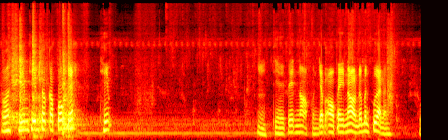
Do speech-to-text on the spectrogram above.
โอ้ยทีมทีมสกปรกเด้ทีมอืมทีมไอ้เป็ดนอกคุณจะเอาไปนอกแล้วมันเปื้อนนั่นโอ้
